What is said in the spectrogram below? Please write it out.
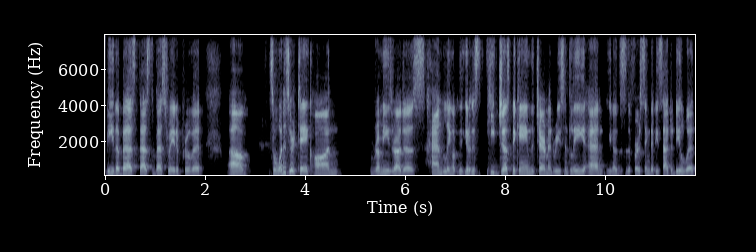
be the best. That's the best way to prove it. Um, so what is your take on Ramiz Raja's handling. You know, he just became the chairman recently, and you know this is the first thing that he's had to deal with.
